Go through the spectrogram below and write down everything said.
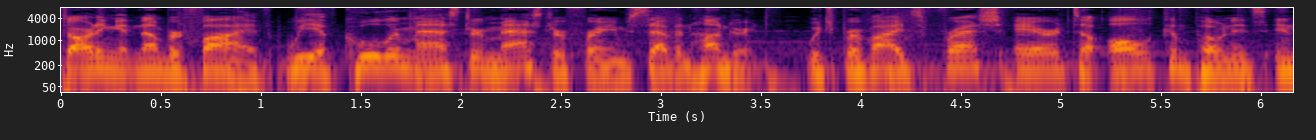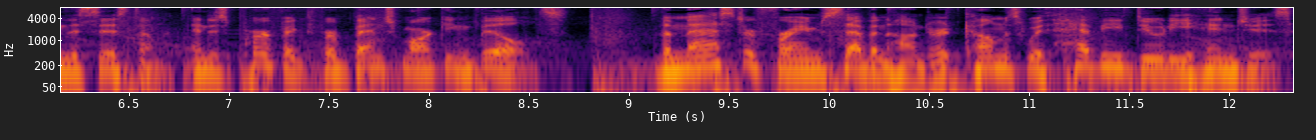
Starting at number 5, we have Cooler Master MasterFrame 700, which provides fresh air to all components in the system and is perfect for benchmarking builds. The MasterFrame 700 comes with heavy-duty hinges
